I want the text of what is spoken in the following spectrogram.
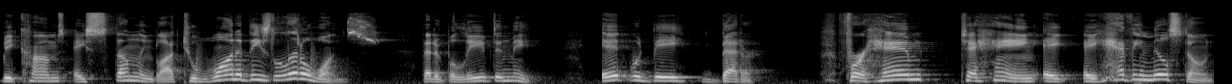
becomes a stumbling block to one of these little ones that have believed in me, it would be better for him to hang a, a heavy millstone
